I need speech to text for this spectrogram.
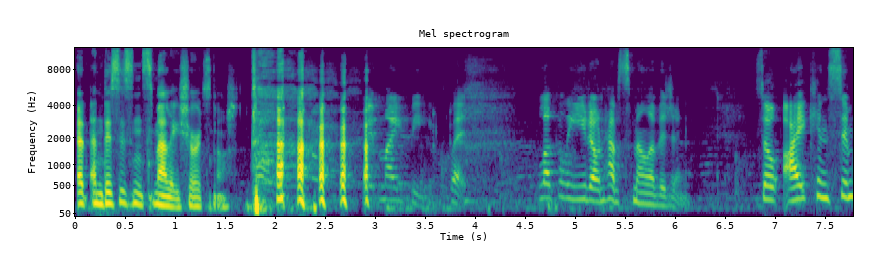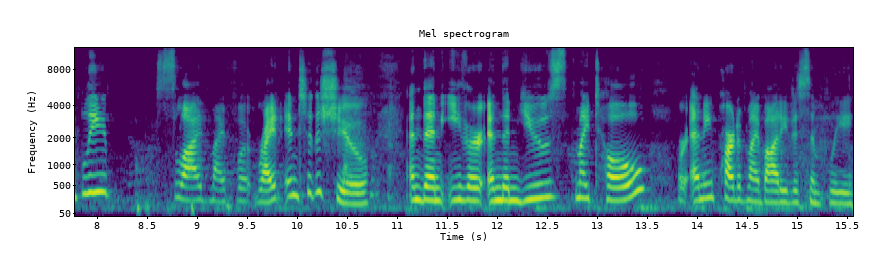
And, and this isn't smelly, sure it's not. it might be, but luckily you don't have smell-o-vision. So I can simply slide my foot right into the shoe and then either and then use my toe or any part of my body to simply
